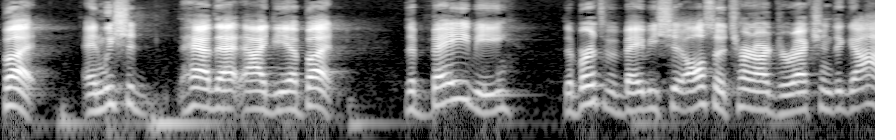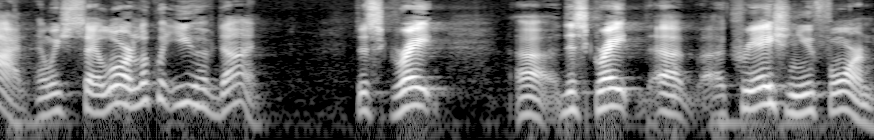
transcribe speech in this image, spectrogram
but, and we should have that idea, but the baby, the birth of a baby, should also turn our direction to God. And we should say, Lord, look what you have done this great, uh, this great uh, uh, creation you formed.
